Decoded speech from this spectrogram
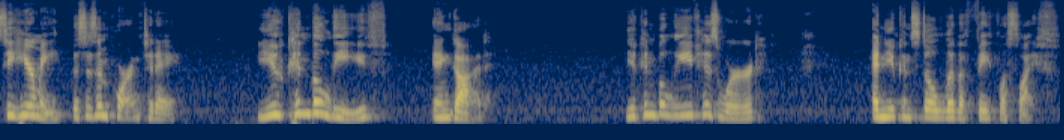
See, hear me. This is important today. You can believe in God, you can believe His word, and you can still live a faithless life.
